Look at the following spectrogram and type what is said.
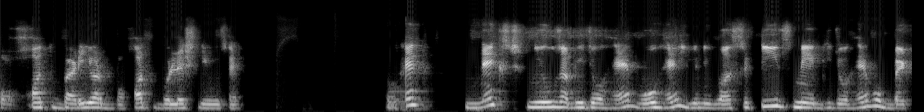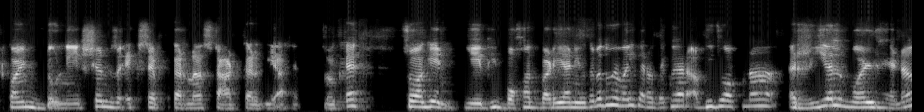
बहुत बड़ी और बहुत बुलिश न्यूज़ है ओके okay? नेक्स्ट न्यूज़ अभी जो है, वो है यूनिवर्सिटीज ने भी जो है, वो बिटकॉइन डोनेशन एक्सेप्ट करना स्टार्ट कर दिया है ओके सो अगेन ये भी बहुत बढ़िया न्यूज़ है। मैं तुम्हें वही कह रहा हूँ, देखो यार, अभी जो अपना रियल वर्ल्ड है ना,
